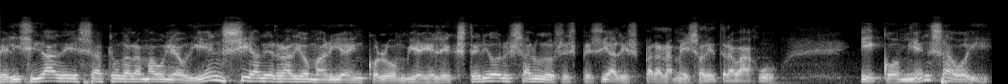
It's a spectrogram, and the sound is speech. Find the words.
Felicidades a toda la amable audiencia de Radio María en Colombia y el exterior. Saludos especiales para la mesa de trabajo. Y comienza hoy,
